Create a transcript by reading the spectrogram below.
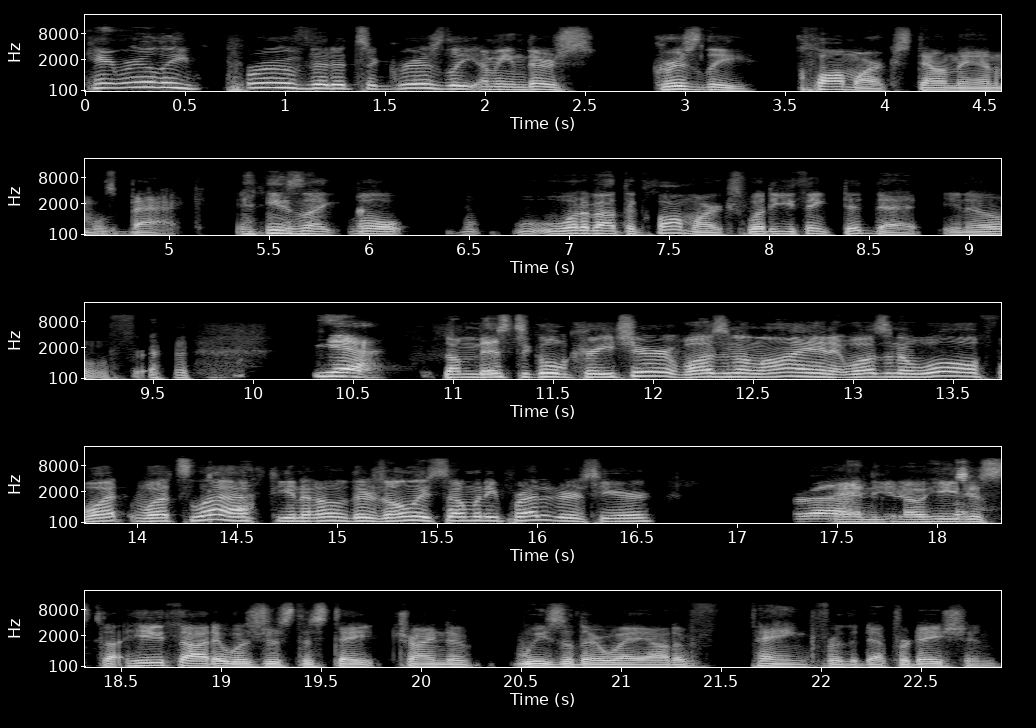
can't really prove that it's a grizzly. I mean, there's grizzly claw marks down the animal's back. And he's like, well, w- what about the claw marks? What do you think did that? You know, Yeah. some mystical creature. It wasn't a lion. It wasn't a wolf. What what's left? You know, there's only so many predators here. Right. And you know, he just th- he thought it was just the state trying to weasel their way out of paying for the depredation,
